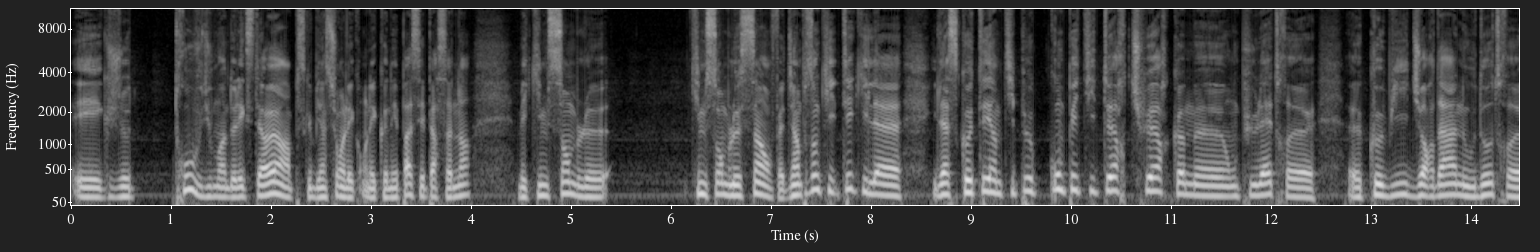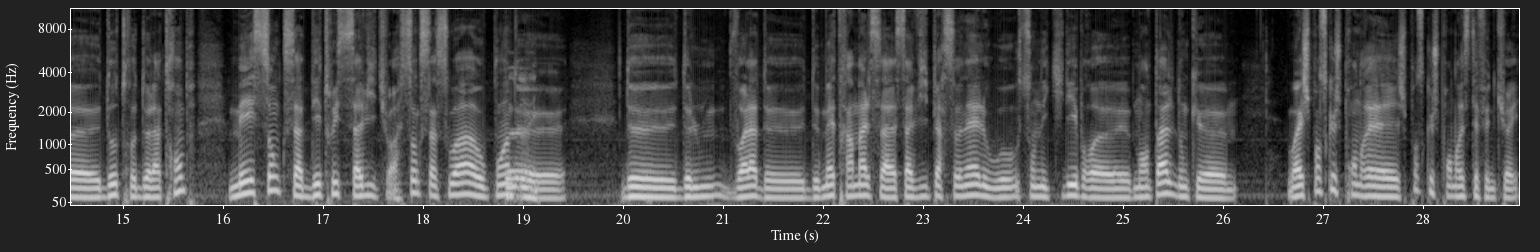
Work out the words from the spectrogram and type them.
et que je trouve, du moins de l'extérieur, hein, parce que bien sûr on les, les connaît pas ces personnes-là, mais qui me semble qui me semble sain en fait. J'ai l'impression qu'il qu'il a, il a ce côté un petit peu compétiteur, tueur comme ont pu l'être Kobe, Jordan ou d'autres d'autres de la trempe, mais sans que ça détruise sa vie, tu vois, sans que ça soit au point de de, voilà, de, de, mettre à mal sa, sa vie personnelle ou, son équilibre euh, mental. Donc, euh, ouais, je pense que je prendrais, je pense que je prendrais Stephen Curry.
